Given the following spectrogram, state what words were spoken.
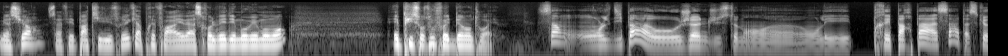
bien sûr, ça fait partie du truc. Après, faut arriver à se relever des mauvais moments. Et puis surtout, faut être bien entouré. Ça, on, ne le dit pas aux jeunes, justement. Euh, on les prépare pas à ça parce que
